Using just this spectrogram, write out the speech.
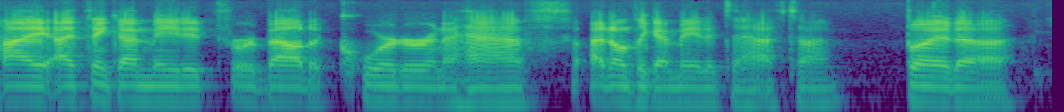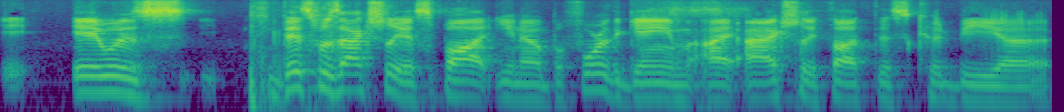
I, I think I made it for about a quarter and a half. I don't think I made it to halftime but uh, it, it, was this was actually a spot. You know, before the game, I, I actually thought this could be a,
